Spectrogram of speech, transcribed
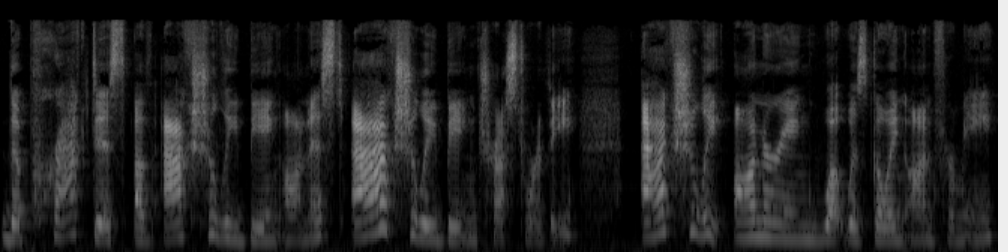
the practice of actually being honest, actually being trustworthy, actually honoring what was going on for me,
